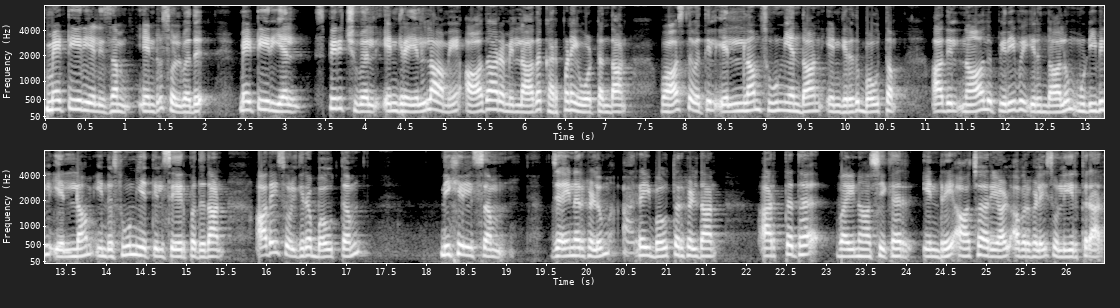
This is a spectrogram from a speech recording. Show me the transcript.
மெட்டீரியலிசம் என்று சொல்வது. மெட்டீரியல் ஸ்பிரிச்சுவல் என்கிற எல்லாமே ஆதாரமில்லாத கற்பனை ஓட்டம்தான். வாஸ்தவத்தில் எல்லாம் சூன்யந்தான் என்கிறது பௌத்தம். அதில் நாலு பிரிவு இருந்தாலும் முடிவில் எல்லாம் இந்த சூன்யத்தில் சேர்ப்பதுதான். அதை சொல்கிற பௌத்தம் நிகில்சம். ஜைனர்களும் அரை பௌத்தர்கள்தான். அர்த்தத வைநாசிகர் என்றே ஆச்சாரியால் அவர்களை சொல்லியிருக்கிறார்.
